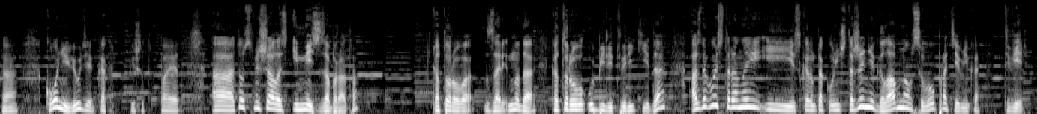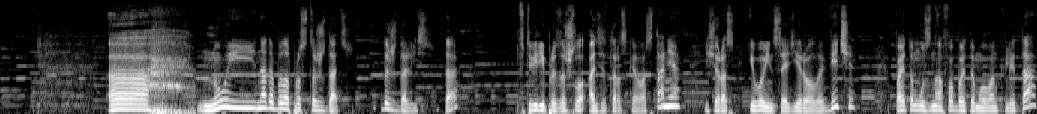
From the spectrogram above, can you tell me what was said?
да. Кони, люди, как пишет поэт. А, тут смешалась и месть за брата, которого, ну да, которого убили тверики, да, а с другой стороны и, скажем так, уничтожение главного своего противника – Тверь. А, ну и надо было просто ждать. Дождались, да? В Твери произошло антитарское восстание, еще раз, его инициировала Вече, поэтому, узнав об этом Иван Калита,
